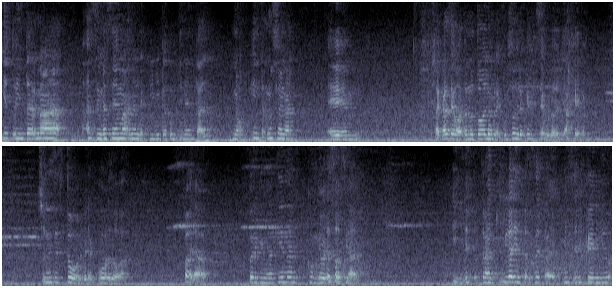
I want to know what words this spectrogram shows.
Y estoy interna hace una semana en la clínica continental, no, internacional. Em, ya casi agotando todos los recursos de lo que es el seguro del viajero. Yo necesito volver a Córdoba para, para que me atiendan con mi obra social y estar tranquila y estar cerca de mis seres queridos.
